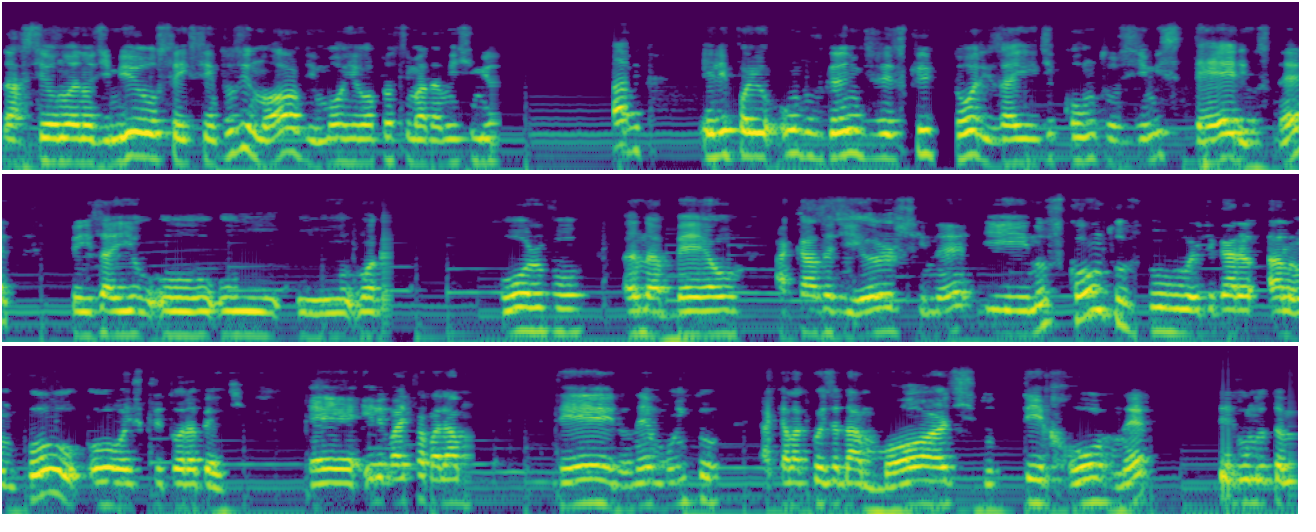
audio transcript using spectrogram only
nasceu no ano de 1609, morreu aproximadamente em 1909. Ele foi um dos grandes escritores aí de contos de mistérios, né? Fez aí o, o, o uma Corvo, Annabel, A Casa de Earth, né? E nos contos do Edgar Allan Poe, ou escritora Beth, é, ele vai trabalhar inteiro, né? Muito aquela coisa da morte, do terror, né? Segundo também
